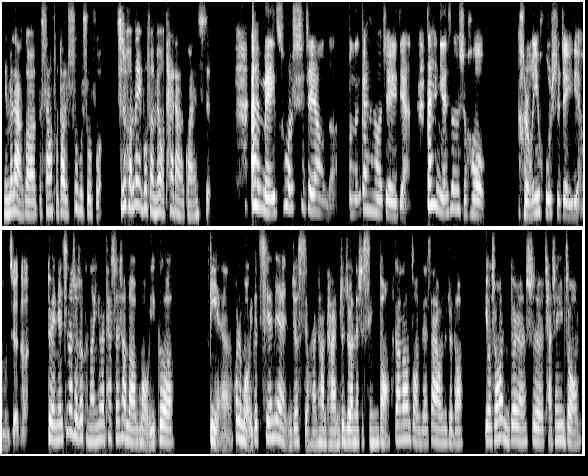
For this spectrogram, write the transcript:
你们两个的相处到底舒不舒服，其实和那一部分没有太大的关系。哎，没错，是这样的，我能 get 到这一点。但是年轻的时候很容易忽视这一点，我觉得。对，年轻的时候就可能因为他身上的某一个点或者某一个切面，你就喜欢上他，你就觉得那是心动。刚刚总结下来，我就觉得有时候你对人是产生一种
